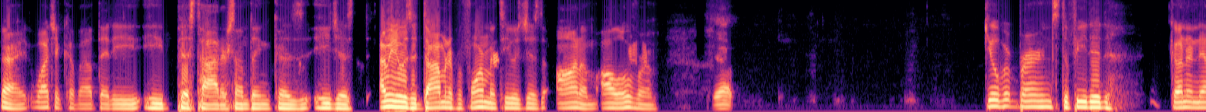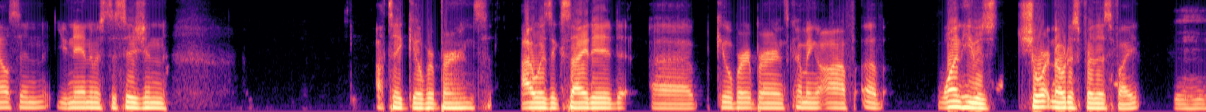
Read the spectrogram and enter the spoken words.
All right, watch it come out that he he pissed hot or something because he just. I mean, it was a dominant performance. He was just on him, all over him. Yep. Gilbert Burns defeated Gunnar Nelson unanimous decision. I'll take Gilbert Burns. I was excited. Uh, Gilbert Burns coming off of one, he was short notice for this fight. hmm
